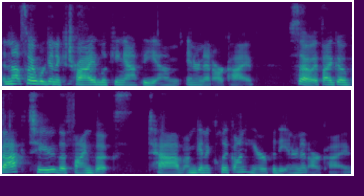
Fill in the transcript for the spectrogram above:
And that's why we're going to try looking at the um, Internet Archive. So if I go back to the Find Books tab, I'm going to click on here for the Internet Archive.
